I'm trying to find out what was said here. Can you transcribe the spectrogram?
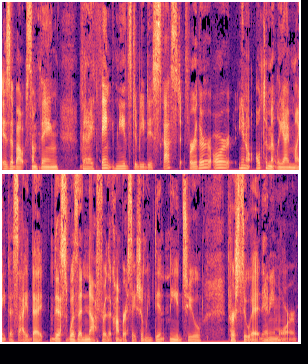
is about something that I think needs to be discussed further, or, you know, ultimately I might decide that this was enough for the conversation. We didn't need to pursue it anymore.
